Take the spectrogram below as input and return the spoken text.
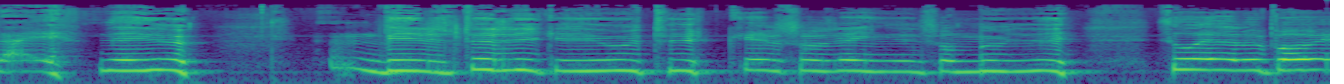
nej. Det är ju... Viltet ligger ju och trycker så länge som möjligt. Så är det bara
